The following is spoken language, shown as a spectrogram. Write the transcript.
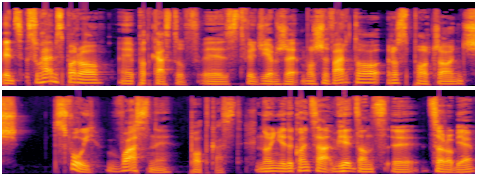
Więc słuchałem sporo e, podcastów. E, stwierdziłem, że może warto rozpocząć swój własny podcast. No i nie do końca wiedząc, co robię,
